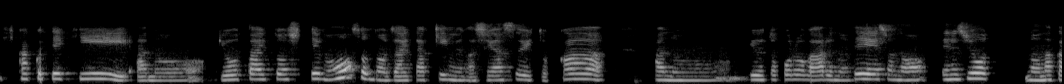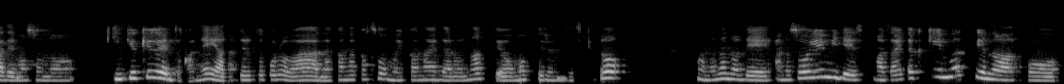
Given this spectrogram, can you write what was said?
比較的、あの、業態としても、その在宅勤務がしやすいとか、あの、いうところがあるので、その NGO の中でも、その、緊急救援とかね、やってるところは、なかなかそうもいかないだろうなって思ってるんですけど、あの、なので、あの、そういう意味で、まあ、在宅勤務っていうのは、こ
